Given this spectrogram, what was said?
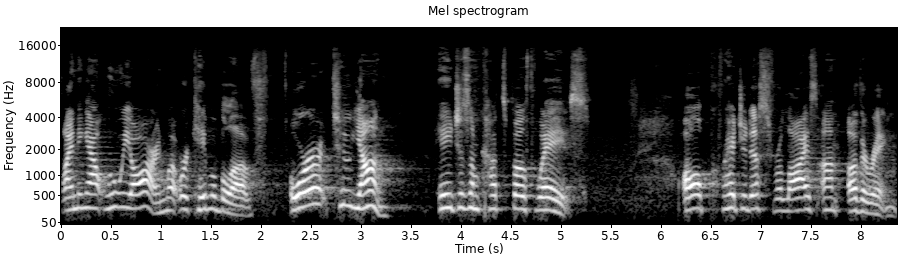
finding out who we are and what we're capable of, or too young. Ageism cuts both ways. All prejudice relies on othering,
